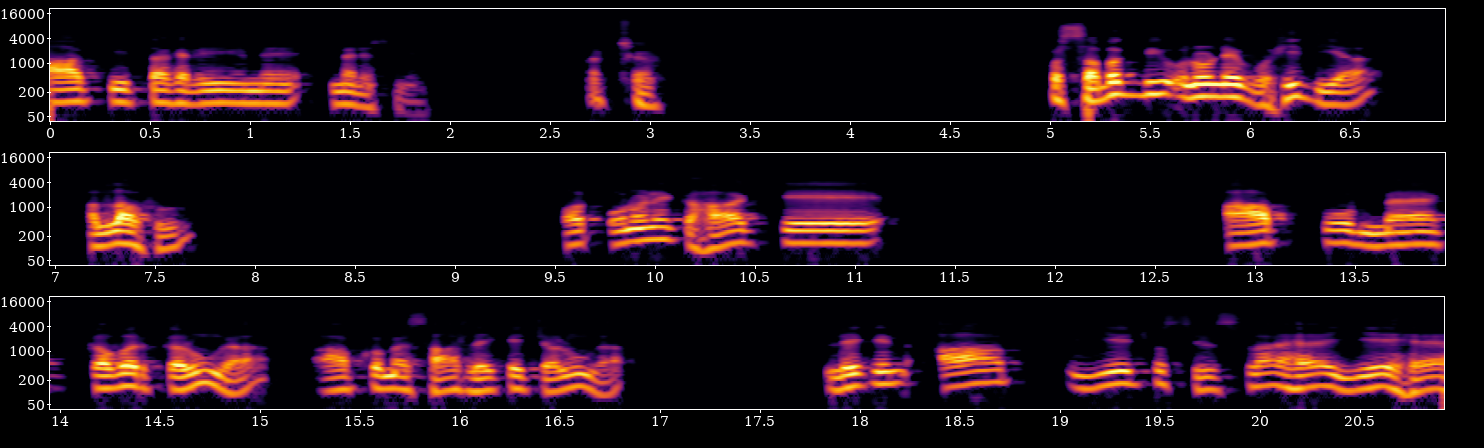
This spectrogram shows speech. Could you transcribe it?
آپ کی تقریر میں میں نے سنی تھی اچھا اور سبق بھی انہوں نے وہی دیا اللہ ہو اور انہوں نے کہا کہ آپ کو میں کور کروں گا آپ کو میں ساتھ لے کے چلوں گا لیکن آپ یہ جو سلسلہ ہے یہ ہے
